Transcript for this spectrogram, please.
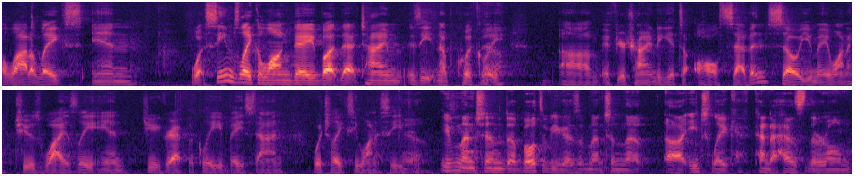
a lot of lakes in what seems like a long day, but that time is eaten up quickly. Um, if you're trying to get to all seven, so you may want to choose wisely and geographically based on which lakes you want to see. Yeah. You've mentioned, uh, both of you guys have mentioned that uh, each lake kind of has their own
